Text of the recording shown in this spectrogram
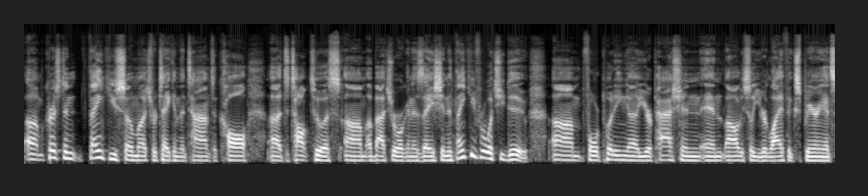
Um, Kristin, thank you so much for taking the time to call uh, to talk to us um, about your organization, and thank you for what you do um, for putting uh, your passion and obviously your life experience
